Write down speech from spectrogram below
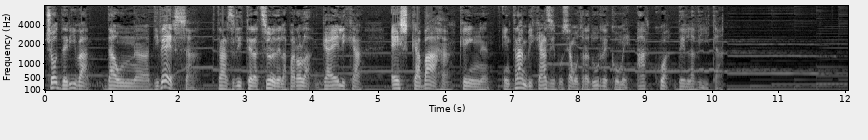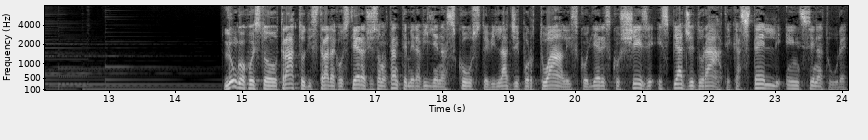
Ciò deriva da una diversa traslitterazione della parola gaelica Eshkabaha, che in entrambi i casi possiamo tradurre come acqua della vita. Lungo questo tratto di strada costiera ci sono tante meraviglie nascoste, villaggi portuali, scogliere scoscese e spiagge dorate, castelli e insenature,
